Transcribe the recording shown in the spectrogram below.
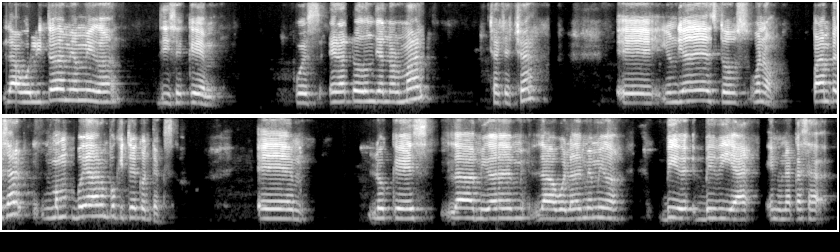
la abuelita de mi amiga dice que, pues, era todo un día normal, cha, cha, cha. eh, y un día de estos, bueno, para empezar, voy a dar un poquito de contexto. Em, lo que es la amiga de la abuela de mi amiga vivía en una casa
